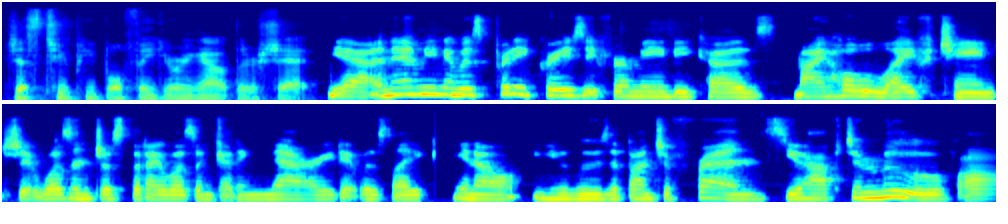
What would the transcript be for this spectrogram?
just two people figuring out their shit. Yeah. And I mean, it was pretty crazy for me because my whole life changed. It wasn't just that I wasn't getting married. It was like, you know, you lose a bunch of friends, you have to move. All,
